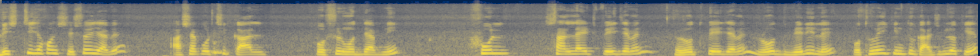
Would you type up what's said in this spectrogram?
বৃষ্টি যখন শেষ হয়ে যাবে, আশা করছি কাল পরশুর মধ্যে আপনি ফুল সানলাইট পেয়ে যাবেন, রোদ পেয়ে যাবেন। রোদ বেরিলে প্রথমেই কিন্তু গাছগুলোকে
